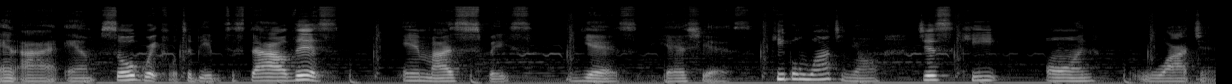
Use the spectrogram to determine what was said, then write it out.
And I am so grateful to be able to style this in my space. Yes, yes, yes keep on watching, y'all. Just keep on watching.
